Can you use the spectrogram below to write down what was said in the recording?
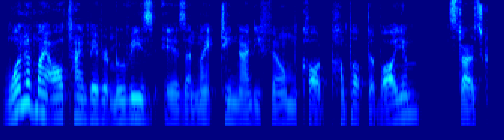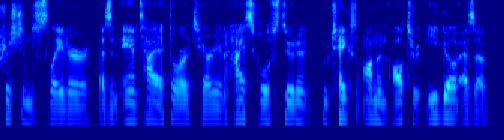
One of my all time favorite movies is a 1990 film called Pump Up the Volume. Stars Christian Slater as an anti authoritarian high school student who takes on an alter ego as a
